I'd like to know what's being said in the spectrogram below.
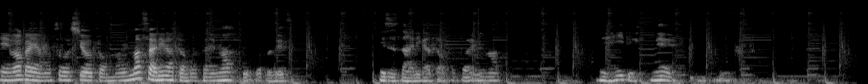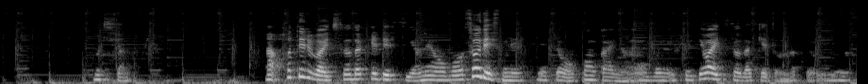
えー、我が家もそうしようと思います。ありがとうございます。ということです。水さん、ありがとうございます。ね、いいですね。もちさん。あ、ホテルは一度だけですよね、応募。そうですね。えっ、と、今回の応募については一度だけとなっております。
